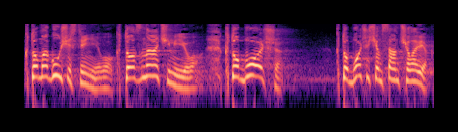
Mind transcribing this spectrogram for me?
кто могущественнее его, кто значимее его, кто больше, кто больше, чем сам человек.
